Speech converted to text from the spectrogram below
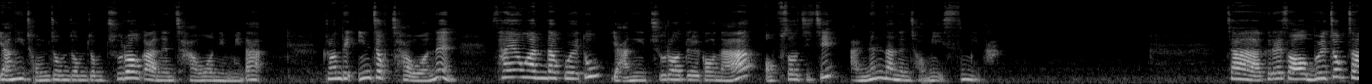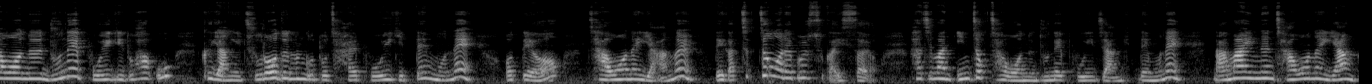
양이 점점 점점 줄어가는 자원입니다. 그런데 인적 자원은 사용한다고 해도 양이 줄어들거나 없어지지 않는다는 점이 있습니다. 자, 그래서 물적 자원은 눈에 보이기도 하고 그 양이 줄어드는 것도 잘 보이기 때문에 어때요? 자원의 양을 내가 측정을 해볼 수가 있어요. 하지만 인적 자원은 눈에 보이지 않기 때문에 남아있는 자원의 양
